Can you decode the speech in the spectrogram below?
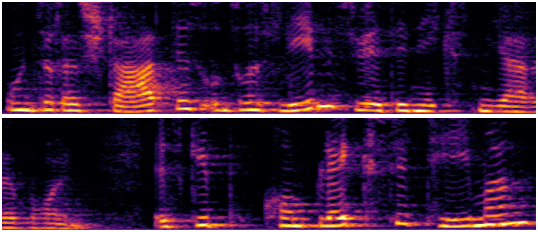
unseres Staates, unseres Lebens wir die nächsten Jahre wollen. Es gibt komplexe Themen,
